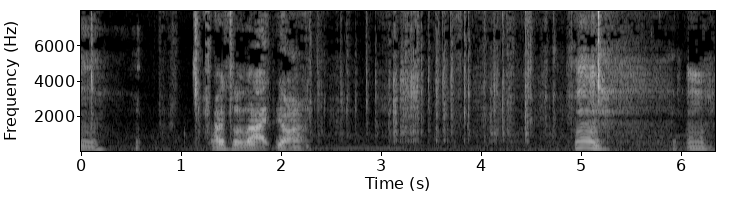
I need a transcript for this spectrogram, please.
Mm. That's a lot, y'all. Mm. mm. Mm.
